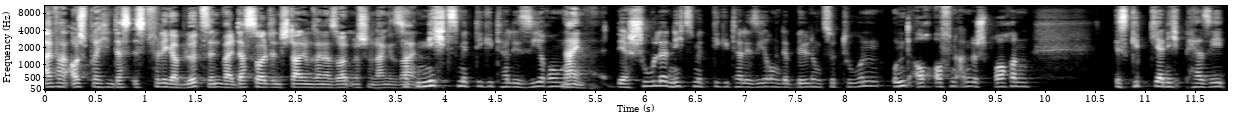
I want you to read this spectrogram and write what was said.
einfach aussprechen, das ist völliger Blödsinn, weil das sollte ein Stadium seiner sollten wir schon lange das sein. Hat nichts mit Digitalisierung Nein. der Schule, nichts mit Digitalisierung der Bildung zu tun und auch offen angesprochen. Es gibt ja nicht per se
